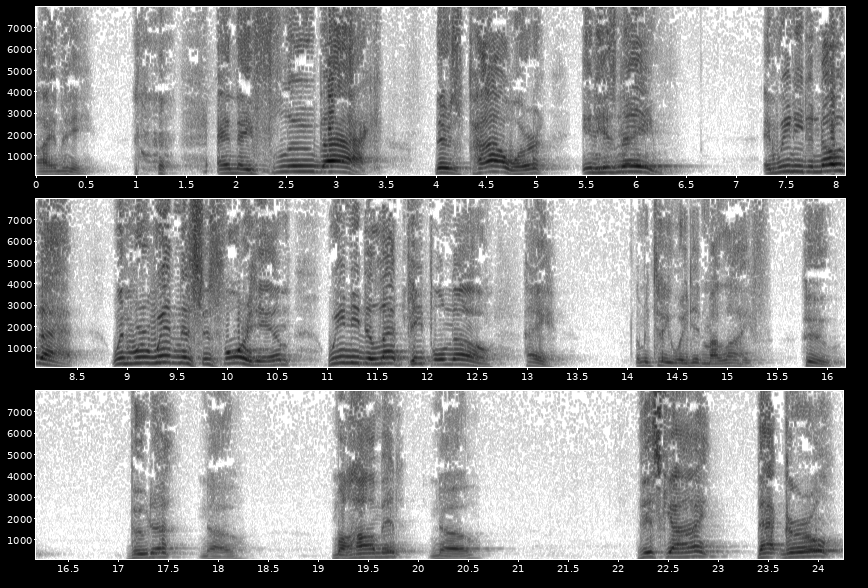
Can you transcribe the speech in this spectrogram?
I am he. and they flew back. There's power in his name. And we need to know that. When we're witnesses for Him, we need to let people know hey, let me tell you what He did in my life. Who? Buddha? No. Muhammad? No. This guy? That girl?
